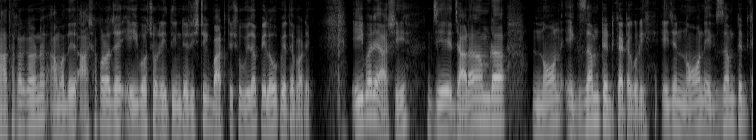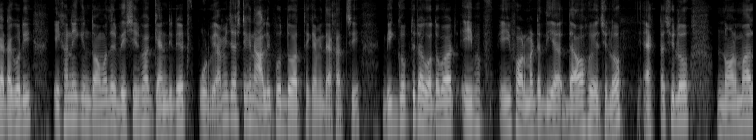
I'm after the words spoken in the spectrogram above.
না থাকার কারণে আমাদের আশা করা যায় এই বছর এই তিনটে ডিস্ট্রিক্ট বাড়তি সুবিধা পেলেও পেতে পারে। এইবারে আসি যে যারা আমরা নন এক্সামটেড ক্যাটাগরি এই যে নন এক্সামটেড ক্যাটাগরি এখানেই কিন্তু আমাদের বেশিরভাগ ক্যান্ডিডেট পড়বে। আমি জাস্ট এখানে আলিপুরদুয়ার থেকে আমি দেখাচ্ছি। বিজ্ঞপ্তিটা গতবার এই এই ফরম্যাটে দেওয়া দেওয়া হয়েছিল। একটা ছিল নর্মাল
